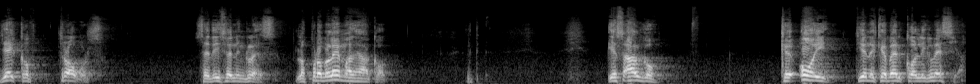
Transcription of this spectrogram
Jacob Troubles, se dice en inglés, los problemas de Jacob. Y es algo que hoy tiene que ver con la iglesia.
